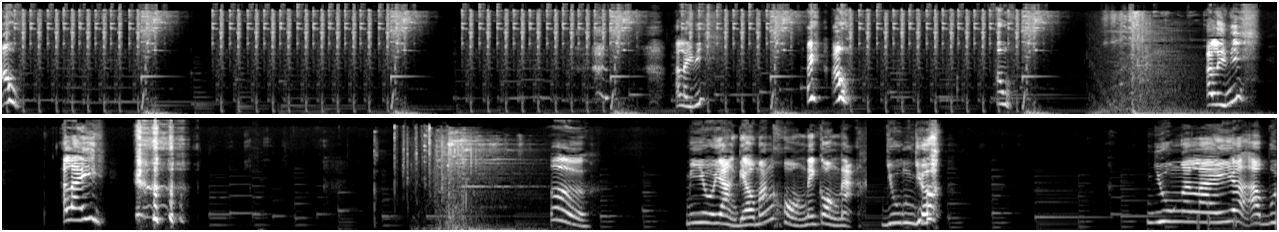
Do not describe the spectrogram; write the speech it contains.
เอ้า อะไรนี่ เอ้ย เอ้า เอ้า อะไรนี่ อะไร เออ มีอยู่อย่างเดียวมั้งของในกล่องน่ะ ยุงเยอะ ยุงอะไรอะอาบู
